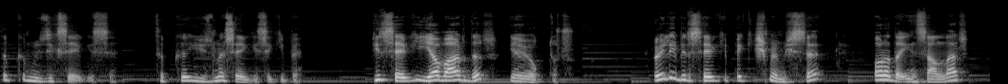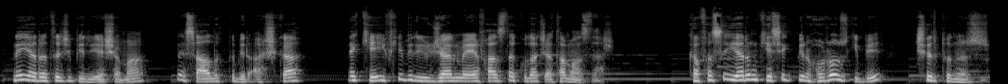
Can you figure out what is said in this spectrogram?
tıpkı müzik sevgisi, tıpkı yüzme sevgisi gibi. Bir sevgi ya vardır ya yoktur. Böyle bir sevgi pekişmemişse orada insanlar ne yaratıcı bir yaşama, ne sağlıklı bir aşka, ne keyifli bir yücelmeye fazla kulaç atamazlar. Kafası yarım kesik bir horoz gibi çırpınır,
